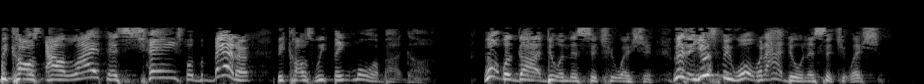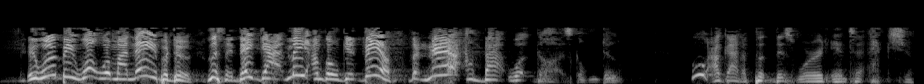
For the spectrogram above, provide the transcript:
because our life has changed for the better because we think more about God. What would God do in this situation? Listen, it used to be what would I do in this situation? It would be what would my neighbor do? Listen, they got me, I'm gonna get them. But now I'm about what God's gonna do. Ooh, I gotta put this word into action.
